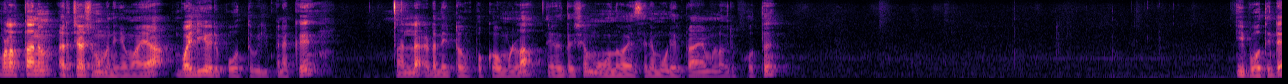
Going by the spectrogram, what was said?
വളർത്താനും ഇറച്ചാശുമനുജമായ വലിയൊരു പോത്ത് വിൽപ്പനക്ക് നല്ല ഇടനീട്ടവും പൊക്കവുമുള്ള ഏകദേശം മൂന്ന് വയസ്സിന് മുകളിൽ പ്രായമുള്ള ഒരു പോത്ത്. ഈ പോത്തിന്റെ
